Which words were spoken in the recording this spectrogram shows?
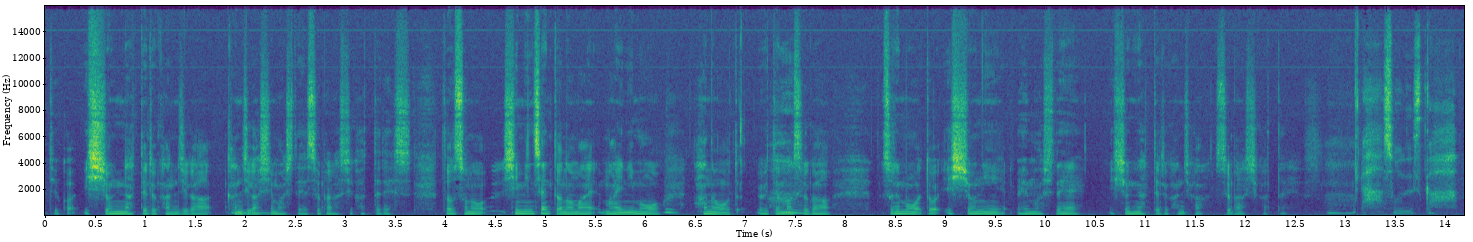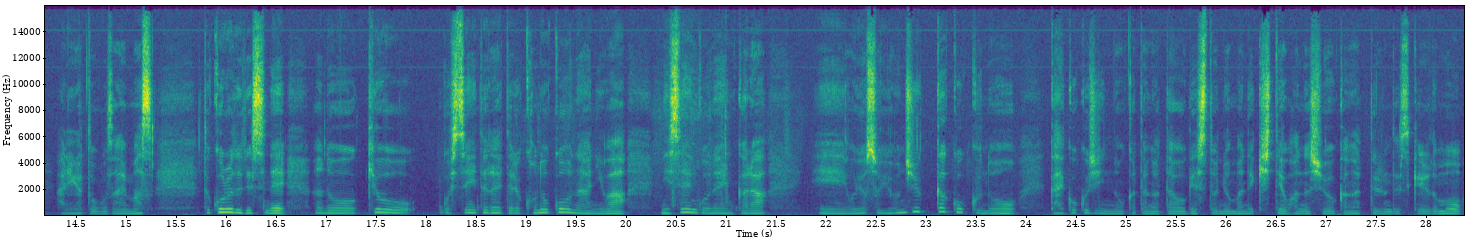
ていうか一緒になってる感じが感じがしまして、素晴らしかったです。とその市民センターの前前にも花を植えてますが、それもと一緒に植えまして一緒になってる感じが素晴らしかったです。うん、あそうですか。ありがとうございます。ところでですねあの今日ご出演いただいているこのコーナーには2005年から、えーおよそ40カ国の外国人の方々をゲストにお招きしてお話を伺ってるんですけれども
